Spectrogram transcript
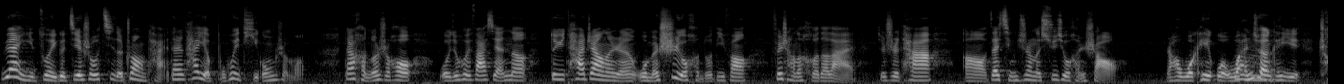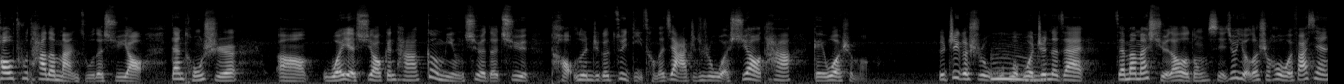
愿意做一个接收器的状态，但是他也不会提供什么。但是很多时候我就会发现呢，对于他这样的人，我们是有很多地方非常的合得来，就是他呃在情绪上的需求很少，然后我可以我完全可以超出他的满足的需要，但同时。啊、我也需要跟他更明确的去讨论这个最底层的价值，就是我需要他给我什么。就这个是我、我我真的在在慢慢学到的东西。就有的时候我会发现，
